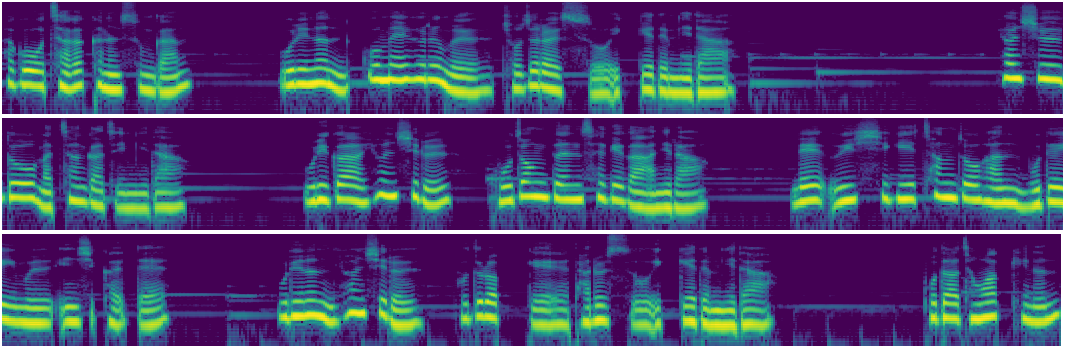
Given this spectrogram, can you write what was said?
하고 자각하는 순간 우리는 꿈의 흐름을 조절할 수 있게 됩니다. 현실도 마찬가지입니다. 우리가 현실을 고정된 세계가 아니라 내 의식이 창조한 무대임을 인식할 때 우리는 현실을 부드럽게 다룰 수 있게 됩니다. 보다 정확히는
